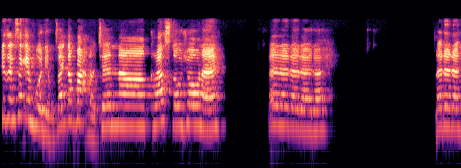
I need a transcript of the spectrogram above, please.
cái danh sách em vừa điểm danh các bạn ở trên uh, class dojo này. Đây đây đây đây đây. Đây đây đây.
